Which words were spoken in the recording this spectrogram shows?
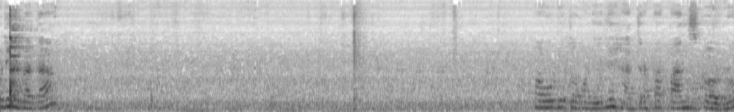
ನೋಡಿ ಇವಾಗ. ಪೌಡ್ರು ತಗೊಂಡಿದ್ದೀನಿ ಹತ್ತು ರೂಪಾಯಿ ಪಾನ್ಸ್ ಪೌಡ್ರು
